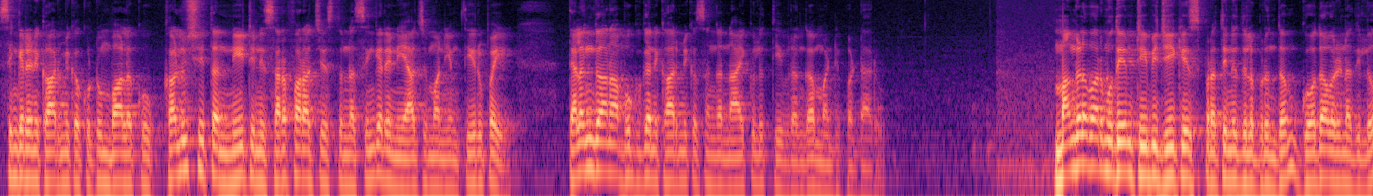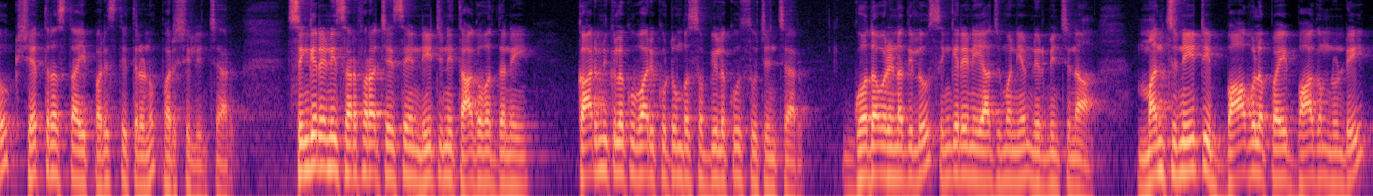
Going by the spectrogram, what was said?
సింగరేణి కార్మిక కుటుంబాలకు కలుషిత నీటిని సరఫరా చేస్తున్న సింగరేణి యాజమాన్యం తీరుపై తెలంగాణ బొగ్గుగని కార్మిక సంఘ నాయకులు తీవ్రంగా మండిపడ్డారు. మంగళవారం ఉదయం టీబీజీకేఎస్ ప్రతినిధుల బృందం గోదావరి నదిలో క్షేత్రస్థాయి పరిస్థితులను పరిశీలించారు. సింగరేణి సరఫరా చేసే నీటిని తాగవద్దని కార్మికులకు వారి కుటుంబ సభ్యులకు సూచించారు. గోదావరి నదిలో సింగరేణి యాజమాన్యం నిర్మించిన మంచినీటి బావులపై భాగం నుండి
